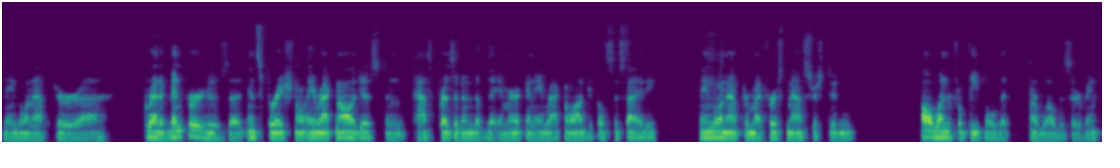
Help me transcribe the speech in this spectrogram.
named one after uh, Greta Binford, who's an inspirational arachnologist and past president of the American Arachnological Society. Named one after my first master student. All wonderful people that are well deserving.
